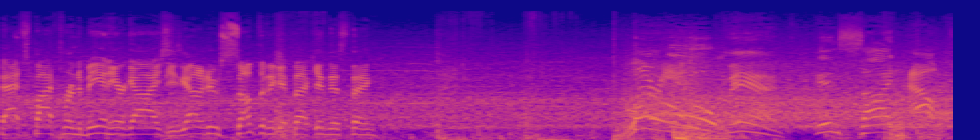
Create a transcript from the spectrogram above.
Bad spot for him to be in here, guys. He's got to do something to get back in this thing. Lariat. Oh, man. Inside out.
